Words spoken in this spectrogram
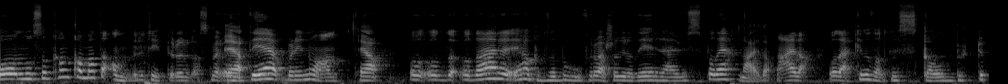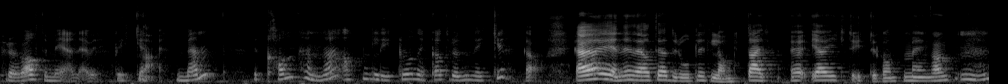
Og noe som kan komme til andre typer orgasmer. Og Ja. det blir noe annet. Og, og, og der, Jeg har ikke noe behov for å være så grådig raus på det. Neida. Neida. Og det er ikke noe sånn at vi skal burde prøve alt. Det mener jeg virkelig ikke. Nei. Men det kan hende at den liker noe en ikke har trodd den liker. Ja. Jeg er enig i det at jeg dro det litt langt der. Jeg, jeg gikk til ytterkanten med en gang. Mm.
